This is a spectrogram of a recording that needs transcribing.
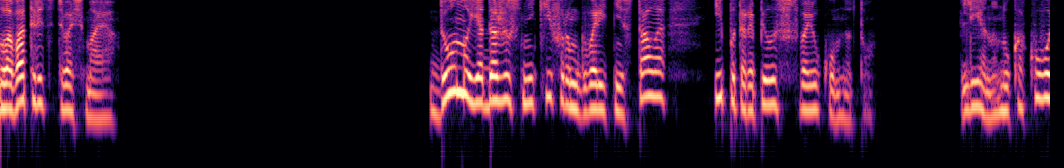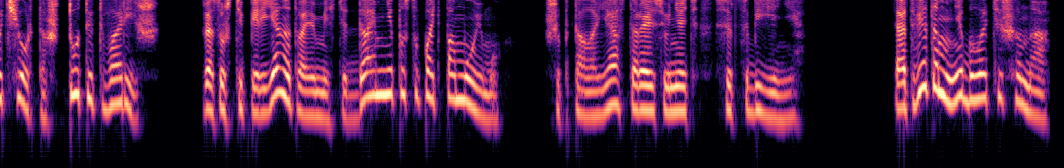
Глава 38. Дома я даже с Никифором говорить не стала и поторопилась в свою комнату. «Лена, ну какого чёрта? Что ты творишь? Раз уж теперь я на твоем месте, дай мне поступать по-моему», — шептала я, стараясь унять сердцебиение. Ответом мне была тишина.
